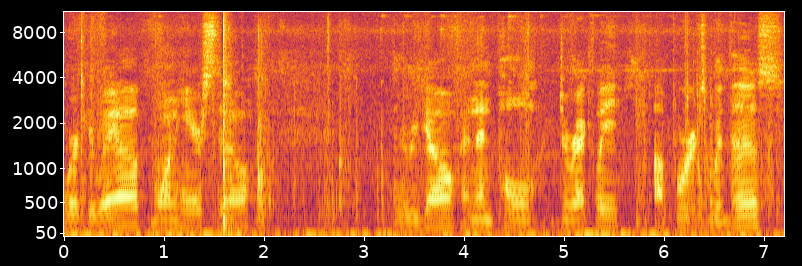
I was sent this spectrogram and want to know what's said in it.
work your way up. One here still. There we go. And then pull directly upwards with this.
